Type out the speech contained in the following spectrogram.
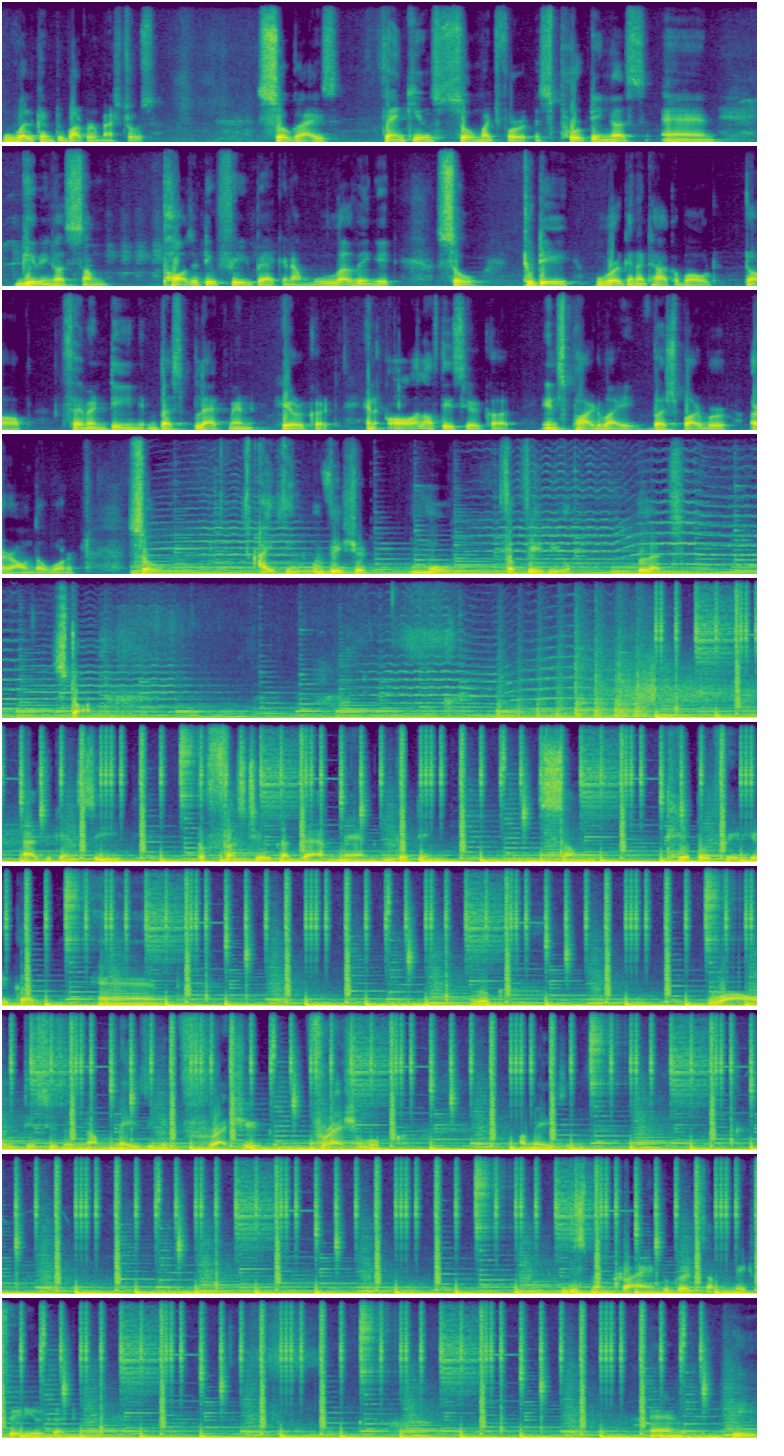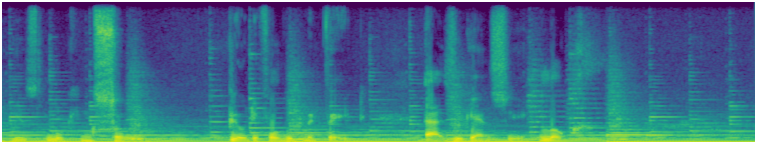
welcome to Barber Masters. So guys, thank you so much for supporting us and giving us some positive feedback and I'm loving it. So today we're gonna talk about top 17 best black men haircut and all of these haircut inspired by best barber around the world. So I think we should move the video. Let's see, the first haircut that man getting some taper fade haircut and look. Wow this is an amazing and fresh haircut fresh look he is looking so beautiful with mid fade as you can see look.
